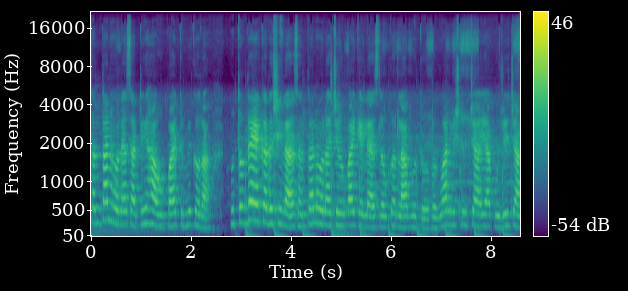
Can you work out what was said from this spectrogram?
संतान होण्यासाठी हा उपाय तुम्ही करा. पुत्रोदय एकादशीला संतान होण्याचे उपाय केल्यास लवकर लाभ होतो. भगवान विष्णूच्या या पूजेच्या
